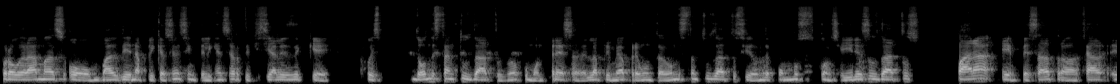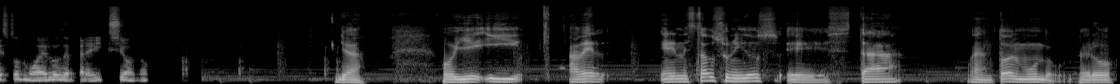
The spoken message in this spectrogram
programas o más bien aplicaciones de inteligencia artificial es de que, pues, ¿dónde están tus datos, ¿no? Como empresa, es la primera pregunta, ¿dónde están tus datos y dónde podemos conseguir esos datos para empezar a trabajar estos modelos de predicción, ¿no? Ya. Oye, y a ver, en Estados Unidos eh, está, bueno, en todo el mundo, pero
